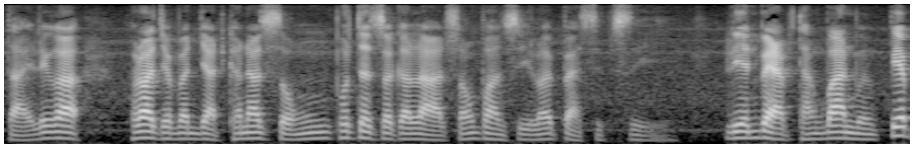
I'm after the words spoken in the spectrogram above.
ไตย เรียกว่าพระราชบัญญัติคณะสงฆ์พุทธศักราช 2484 เรียนแบบทางบ้านเมืองเปียบ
